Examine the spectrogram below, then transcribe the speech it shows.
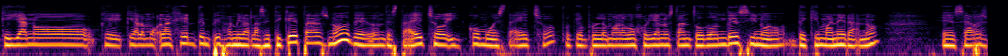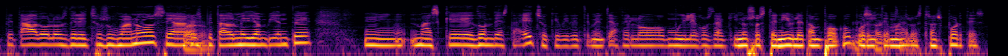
que ya no, que, la, gente empieza a mirar las etiquetas, ¿no? De dónde está hecho y cómo está hecho, porque el problema a lo mejor ya no es tanto dónde, sino de qué manera, ¿no? Eh, se ha respetado los derechos humanos, se ha respetado el medio ambiente, mm, más que dónde está hecho, que evidentemente hacerlo muy lejos de aquí no es sostenible tampoco por el tema de los transportes.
